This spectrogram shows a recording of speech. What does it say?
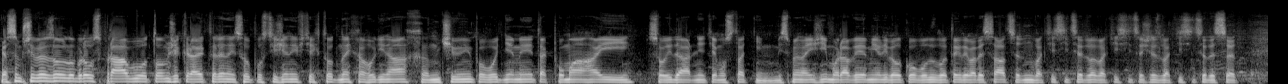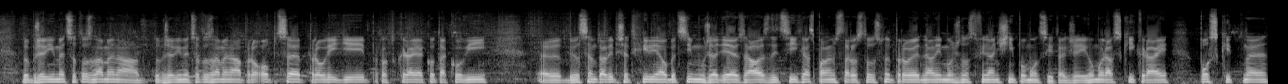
Já jsem přivezl dobrou zprávu o tom, že kraje, které nejsou postiženy v těchto dnech a hodinách ničivými povodněmi, tak pomáhají solidárně těm ostatním. My jsme na Jižní Moravě měli velkou vodu v letech 97, 2002, 2006, 2010. Dobře víme, co to znamená. Dobře víme, co to znamená pro obce, pro lidi, pro kraj jako takový. Eh, Byl jsem tady před chvílí na obecním úřadě v Zálezlicích a s panem starostou jsme projednali možnost finanční pomoci, takže Jihomoravský kraj poskytne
